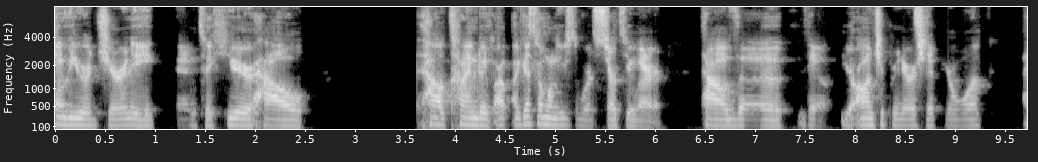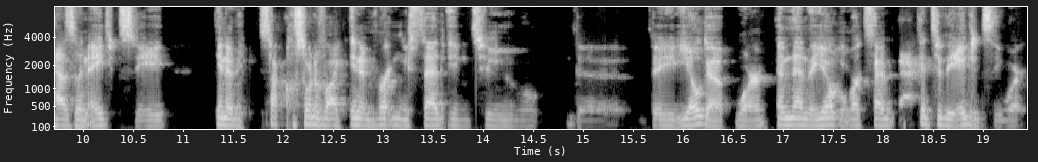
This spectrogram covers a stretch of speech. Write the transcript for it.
of your journey and to hear how how kind of I guess I want to use the word circular, how the the your entrepreneurship, your work as an agency, you know, sort of like inadvertently fed into the the yoga work, and then the yoga work fed back into the agency work,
